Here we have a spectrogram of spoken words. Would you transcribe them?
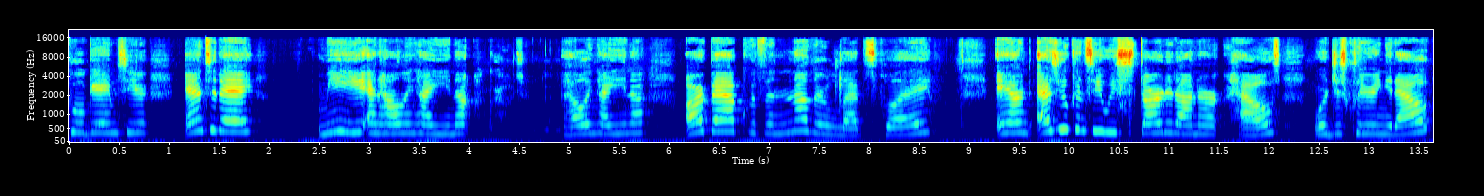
Cool Games here, and today, me and Howling Hyena, Howling Hyena, are back with another Let's Play. And as you can see, we started on our house. We're just clearing it out,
